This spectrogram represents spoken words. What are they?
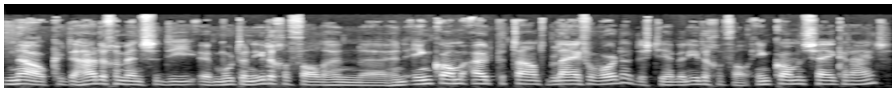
Nou, de huidige mensen die uh, moeten in ieder geval hun, uh, hun inkomen uitbetaald blijven worden. Dus die hebben in ieder geval inkomenszekerheid.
